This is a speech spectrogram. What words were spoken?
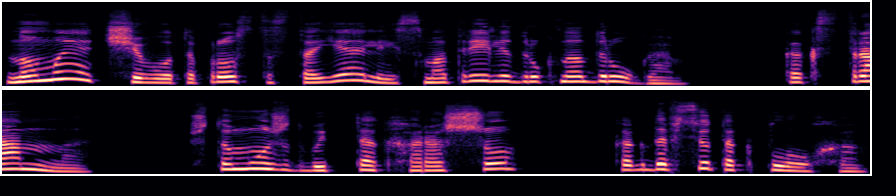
Но мы от чего-то просто стояли и смотрели друг на друга. Как странно, что может быть так хорошо, когда все так плохо.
